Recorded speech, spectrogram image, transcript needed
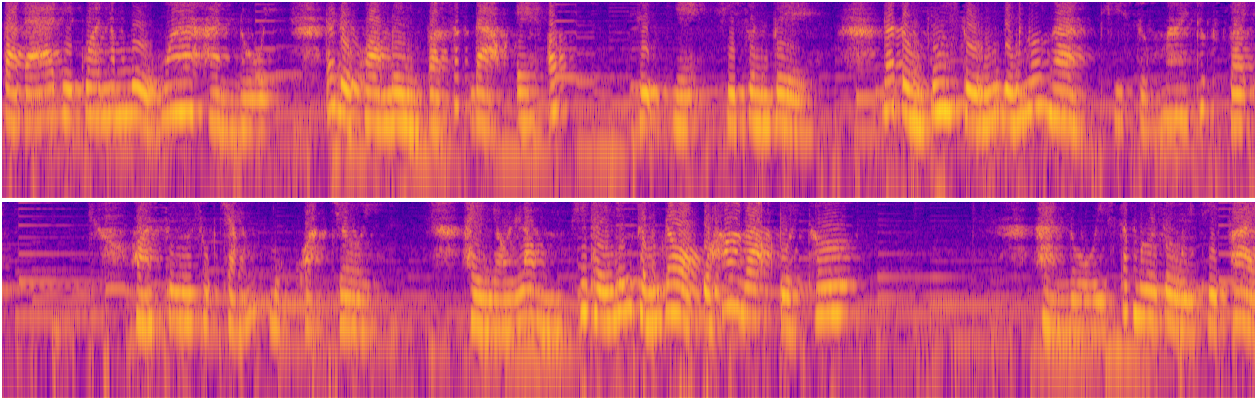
Ta đã đi qua năm mùa hoa Hà Nội, Đã được hòa mình vào sắc đảo e ấp, Dịu nhẹ khi xuân về. Đã từng vui sướng đến ngỡ ngàng khi sớm mai thức dậy. Hoa xưa rụng trắng một khoảng trời. Hay nhói lòng khi thấy những chấm đỏ của hoa gạo tuổi thơ. Hà Nội sắp mưa rồi thì phải,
